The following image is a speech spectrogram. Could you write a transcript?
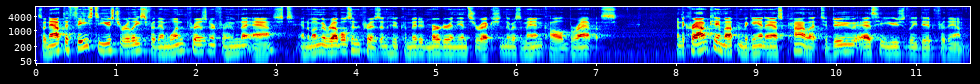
So now at the feast, he used to release for them one prisoner for whom they asked. And among the rebels in prison who committed murder in the insurrection, there was a man called Barabbas. And the crowd came up and began to ask Pilate to do as he usually did for them.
